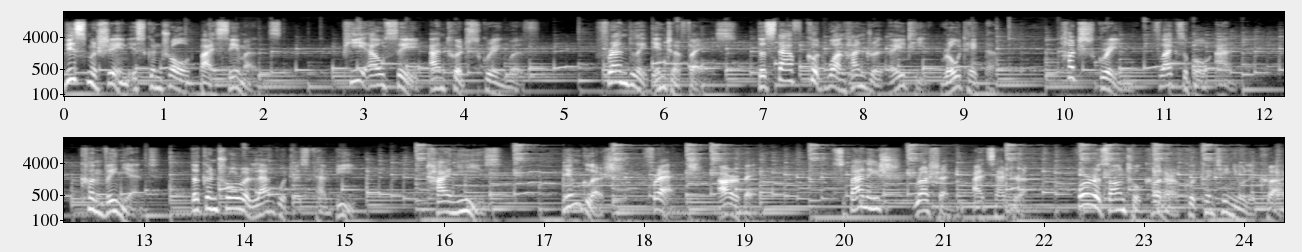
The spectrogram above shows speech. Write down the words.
This machine is controlled by Siemens. PLC and touch screen with friendly interface. The staff could 180 rotate them. Touch screen, flexible and convenient. The controller languages can be Chinese, English, French, Arabic, Spanish, Russian, etc. Horizontal cutter could continually cut.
